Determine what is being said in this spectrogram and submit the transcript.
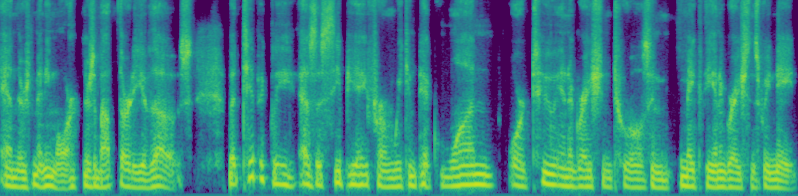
and there's many more. There's about 30 of those. But typically, as a CPA firm, we can pick one or two integration tools and make the integrations we need.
